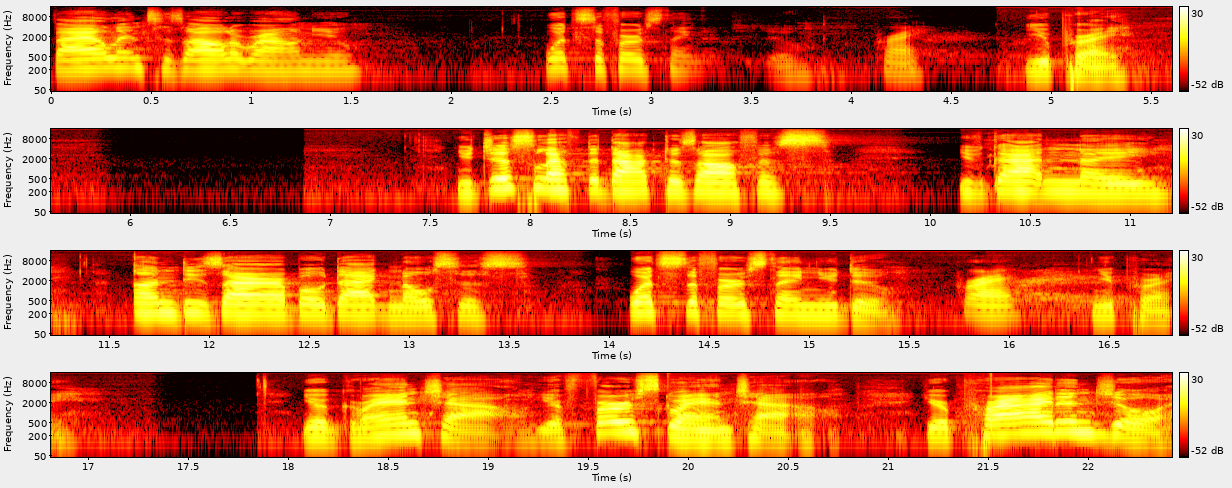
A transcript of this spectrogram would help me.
violence is all around you. What's the first thing that you do? Pray. You pray. You just left the doctor's office. You've gotten a undesirable diagnosis. What's the first thing you do? Pray. You pray. Your grandchild, your first grandchild, your pride and joy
